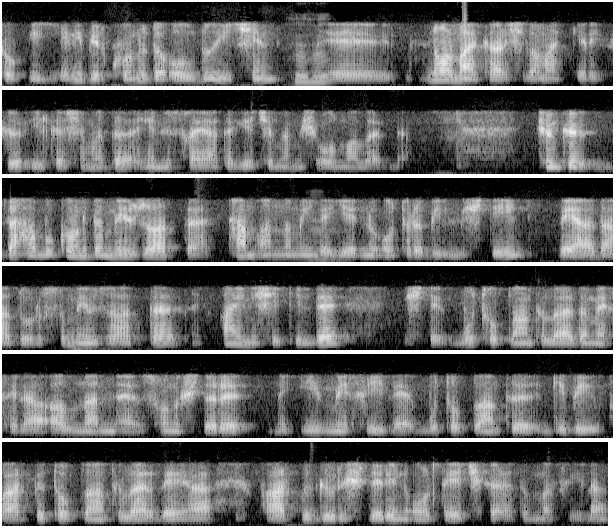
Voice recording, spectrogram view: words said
çok yeni bir konu da olduğu için hı hı. E, normal karşılamak gerekiyor. İlk aşamada henüz hayata geçememiş olmalarında. Çünkü daha bu konuda mevzuat da tam anlamıyla yerine oturabilmiş değil veya daha doğrusu mevzuatta aynı şekilde işte bu toplantılarda mesela alınan e, sonuçları ivmesiyle bu toplantı gibi farklı toplantılar veya farklı görüşlerin ortaya çıkartılmasıyla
